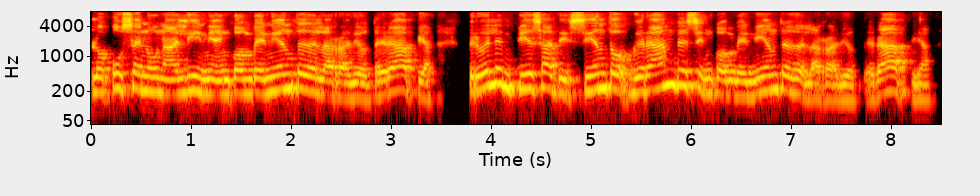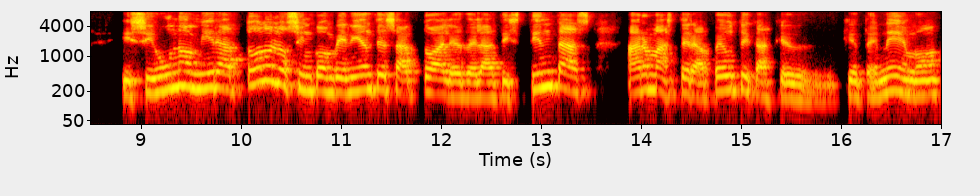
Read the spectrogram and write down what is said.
lo puse en una línea, inconveniente de la radioterapia, pero él empieza diciendo grandes inconvenientes de la radioterapia. Y si uno mira todos los inconvenientes actuales de las distintas armas terapéuticas que, que tenemos,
